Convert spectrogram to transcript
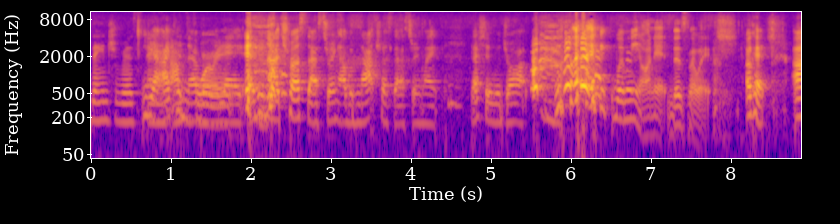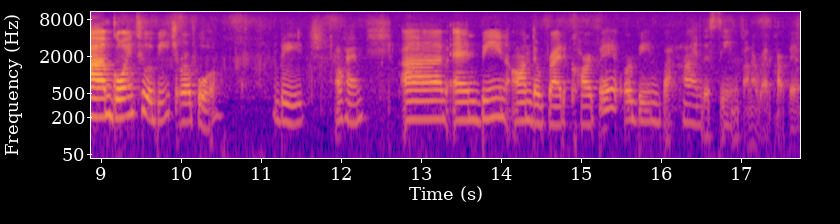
dangerous. Yeah, I could I'm never like. I do not trust that string. I would not trust that string. Like that shit would drop like, with me on it. This the way. Okay, um, going to a beach or a pool. beach. Okay, um, and being on the red carpet or being behind the scenes on a red carpet.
